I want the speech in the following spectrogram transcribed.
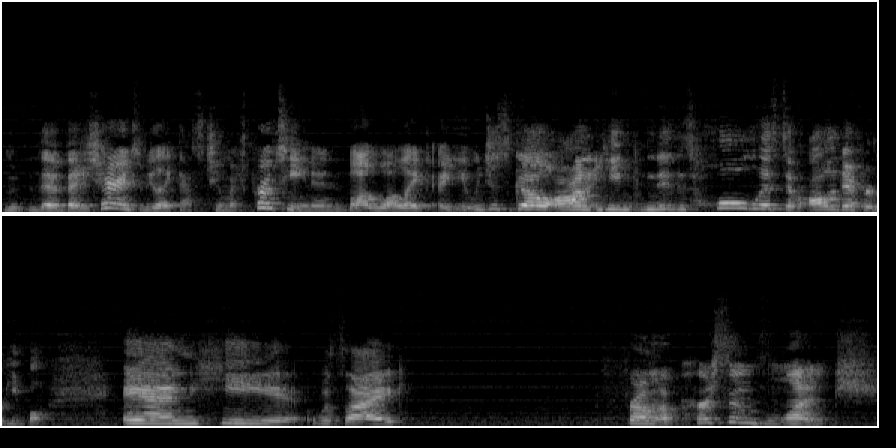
the vegetarians would be like that's too much protein, and blah blah. blah. Like it would just go on. He did this whole list of all the different people, and he was like, from a person's lunch.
